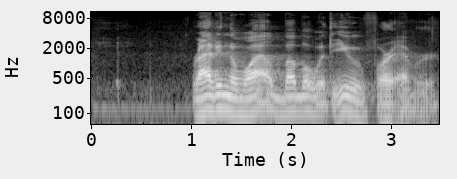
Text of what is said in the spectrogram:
Riding the wild bubble with you forever.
